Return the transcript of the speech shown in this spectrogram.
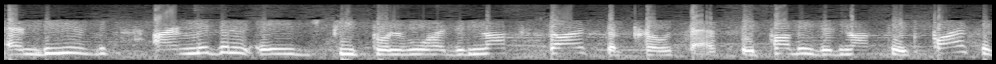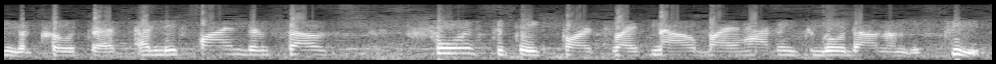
And these are middle-aged people who did not start the protest. They probably did not take part in the protest, and they find themselves forced to take part right now by having to go down on the streets.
